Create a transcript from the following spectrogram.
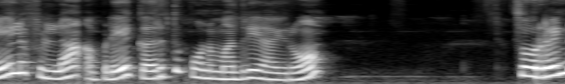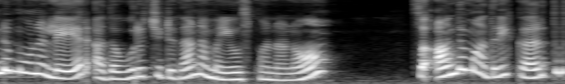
மேலே ஃபுல்லாக அப்படியே கருத்து போன மாதிரி ஆயிரும். ஸோ ரெண்டு மூணு லேயர் அதை உரிச்சிட்டு தான் நம்ம யூஸ் பண்ணணும். ஸோ அந்த மாதிரி கருத்து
